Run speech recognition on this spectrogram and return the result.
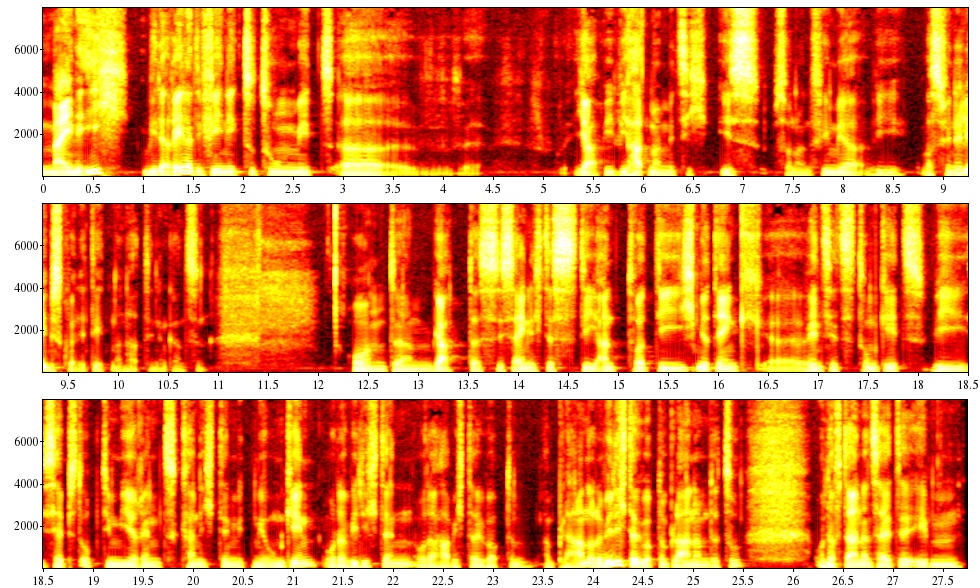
meine ich, wieder relativ wenig zu tun mit, äh, ja, wie, wie hart man mit sich ist, sondern vielmehr, wie, was für eine Lebensqualität man hat in dem Ganzen. Und ähm, ja, das ist eigentlich das, die Antwort, die ich mir denke, äh, wenn es jetzt darum geht, wie selbstoptimierend kann ich denn mit mir umgehen oder will ich denn oder habe ich da überhaupt einen, einen Plan oder will ich da überhaupt einen Plan haben dazu? Und auf der anderen Seite eben,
